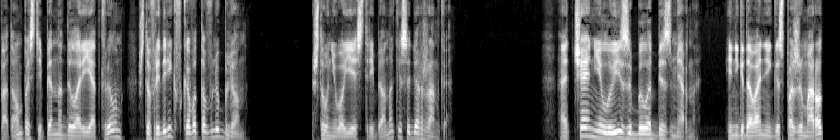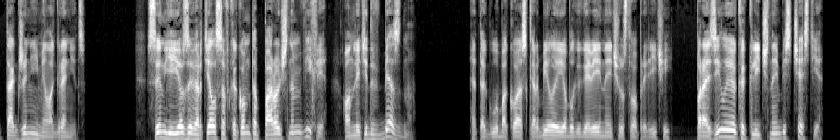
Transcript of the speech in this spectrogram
Потом постепенно Деларье открыл им, что Фредерик в кого-то влюблен, что у него есть ребенок и содержанка. Отчаяние Луизы было безмерно и негодование госпожи Марот также не имело границ. Сын ее завертелся в каком-то порочном вихре, он летит в бездну. Это глубоко оскорбило ее благоговейное чувство приличий, поразило ее как личное бесчестье.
